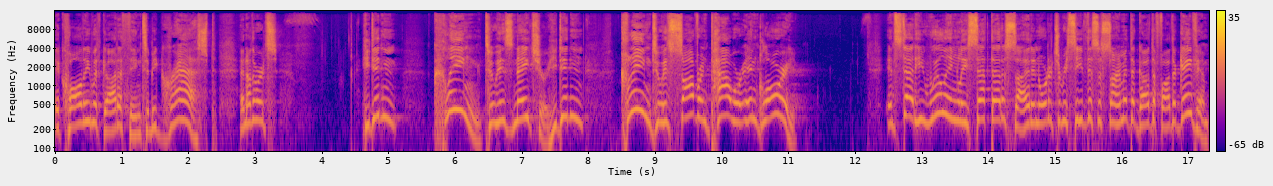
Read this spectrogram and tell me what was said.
equality with God a thing to be grasped. In other words, he didn't cling to his nature, he didn't cling to his sovereign power and glory. Instead, he willingly set that aside in order to receive this assignment that God the Father gave him.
